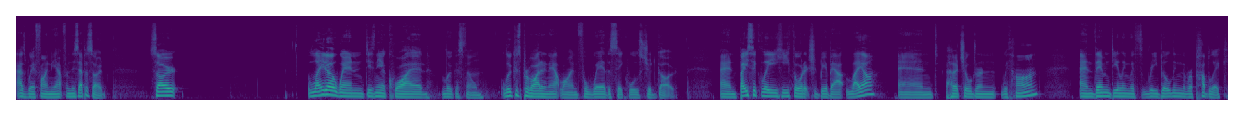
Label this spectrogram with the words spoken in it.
as we're finding out from this episode. So later, when Disney acquired Lucasfilm, Lucas provided an outline for where the sequels should go. And basically, he thought it should be about Leia and her children with Han and them dealing with rebuilding the Republic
